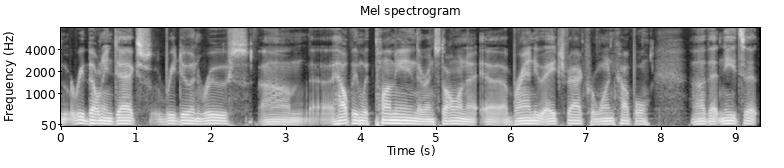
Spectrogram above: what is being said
rebuilding decks, redoing roofs, um, helping with plumbing. They're installing a, a, brand new HVAC for one couple that needs it.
